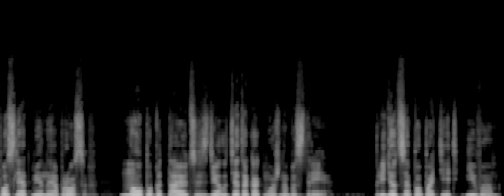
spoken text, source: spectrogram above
после отмены опросов, но попытаются сделать это как можно быстрее. Придется попотеть и вам,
